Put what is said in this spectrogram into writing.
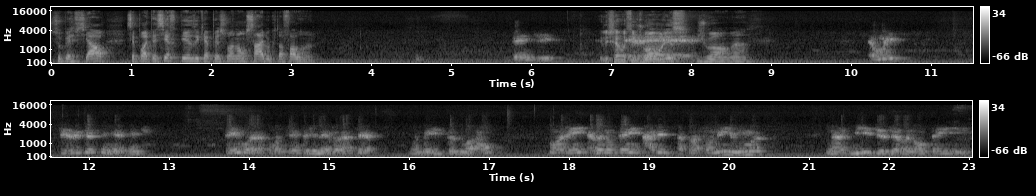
superficial, você pode ter certeza que a pessoa não sabe o que está falando. Entendi. Ele chama-se João, é isso? João, é. É uma empresa que assim, a gente tem uma, uma certa relevância no meio estadual, porém ela não tem área de atuação nenhuma nas mídias, ela não tem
